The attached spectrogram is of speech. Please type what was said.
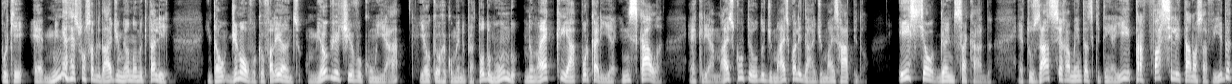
porque é minha responsabilidade e meu nome que está ali. Então, de novo, o que eu falei antes, o meu objetivo com IA, e é o que eu recomendo para todo mundo, não é criar porcaria em escala, é criar mais conteúdo de mais qualidade mais rápido. Esse é o grande sacada. É tu usar as ferramentas que tem aí para facilitar a nossa vida,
